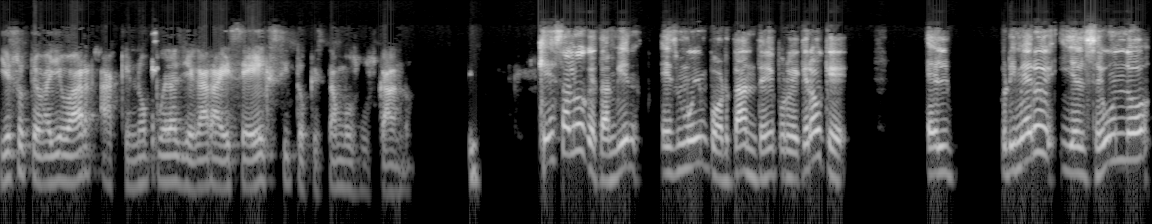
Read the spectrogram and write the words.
Y eso te va a llevar a que no puedas llegar a ese éxito que estamos buscando. Que es algo que también es muy importante, porque creo que el primero y el segundo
